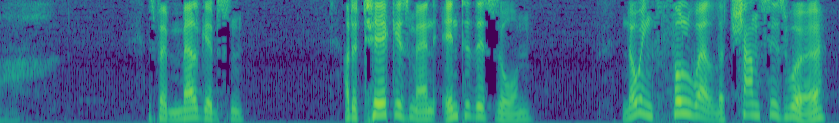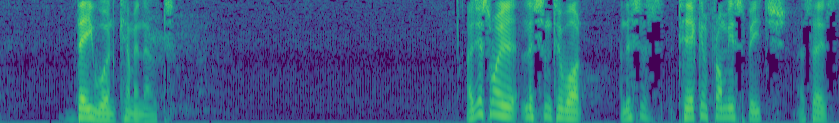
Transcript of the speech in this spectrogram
ah. He was paid by Mel Gibson. Had to take his men into this zone, knowing full well the chances were they weren't coming out. I just want to listen to what, and this is taken from his speech. I say it's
